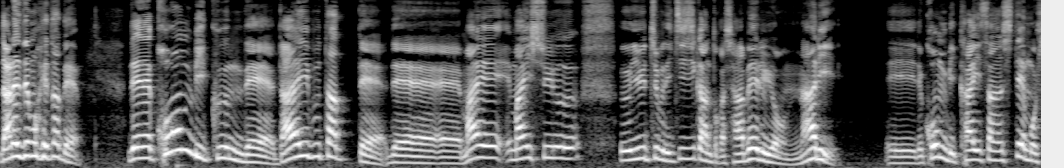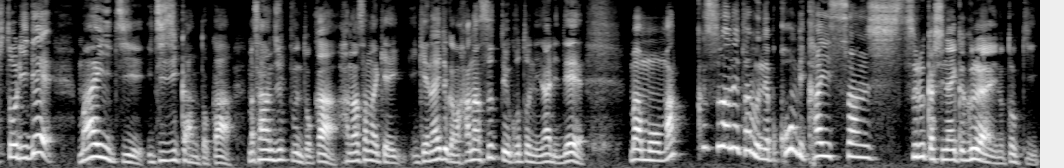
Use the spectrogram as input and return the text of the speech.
誰でも下手で。でね、コンビ組んで、だいぶ経って、で、毎、毎週、YouTube で1時間とか喋るようになり、えーで、コンビ解散して、もう一人で、毎日1時間とか、まあ、30分とか話さなきゃいけないというか、まあ、話すっていうことになりで、まあもう、マックスはね、多分ね、やっぱコンビ解散するかしないかぐらいの時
